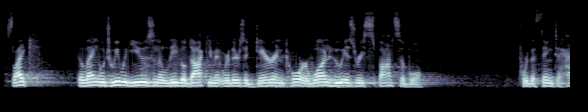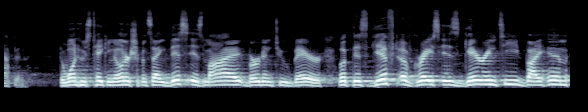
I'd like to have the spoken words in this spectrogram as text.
It's like the language we would use in a legal document where there's a guarantor, one who is responsible for the thing to happen the one who's taking ownership and saying, This is my burden to bear. Look, this gift of grace is guaranteed by him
